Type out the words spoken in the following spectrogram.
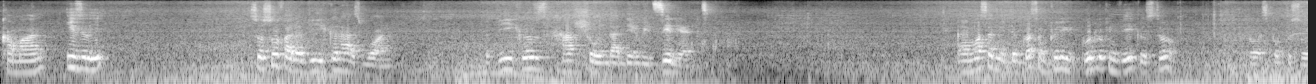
Come on, easily. So, so far the vehicle has won. The vehicles have shown that they're resilient. And I must admit, they've got some pretty good looking vehicles too. Oh, I spoke too soon.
